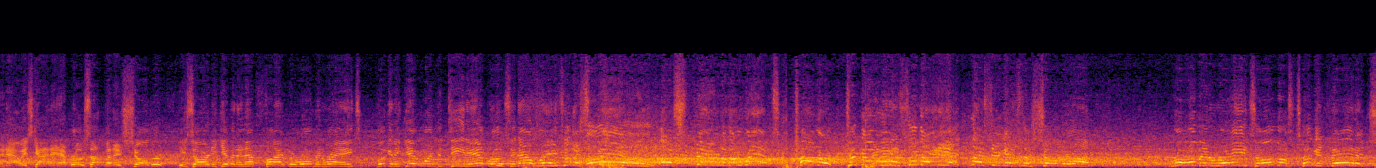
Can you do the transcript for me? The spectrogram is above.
And now he's got Ambrose up on his shoulder. He's already given an F5 to Roman Reigns. Looking to give one to Dean Ambrose. And now Reigns with a spear. Oh! A spear to the ribs. Cover to WrestleMania. Lesnar gets the shoulder up. Roman Reigns almost took advantage.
